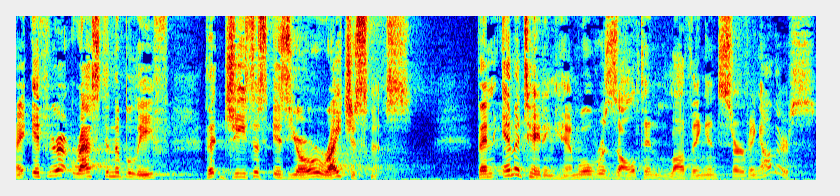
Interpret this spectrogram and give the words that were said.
Right? If you're at rest in the belief that Jesus is your righteousness, then imitating him will result in loving and serving others.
